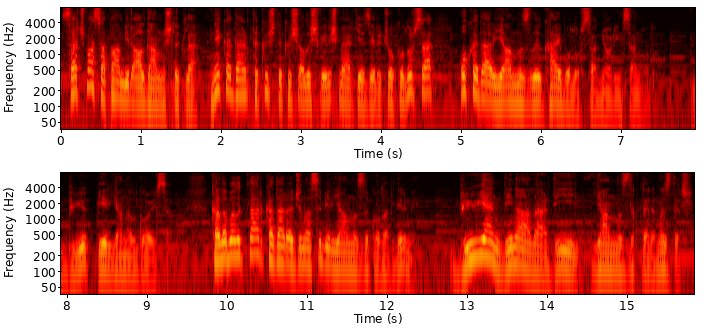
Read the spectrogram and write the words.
Saçma sapan bir aldanmışlıkla ne kadar tıkış tıkış alışveriş merkezleri çok olursa o kadar yalnızlığı kaybolur sanıyor insanoğlu. Büyük bir yanılgı oysa. Kalabalıklar kadar acınası bir yalnızlık olabilir mi? Büyüyen binalar değil, yalnızlıklarımızdır.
